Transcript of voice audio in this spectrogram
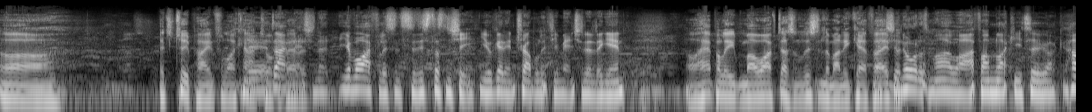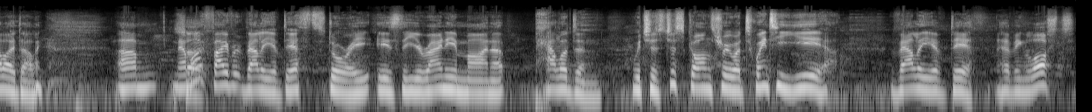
oh, it's too painful. I can't Yeah, talk don't about mention it. Your wife listens to this, doesn't she? You'll get in trouble if you mention it again. Oh, happily, my wife doesn't listen to Money Cafe, Actually, but nor does my wife. I'm lucky too. Hello, darling. Um, now, So- my favourite Valley of Death story is the uranium miner Paladin, which has just gone through a 20 year Valley of Death, having lost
